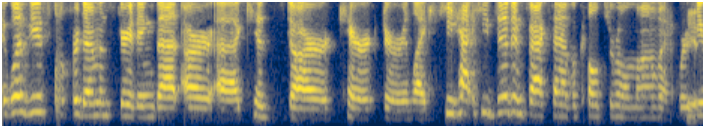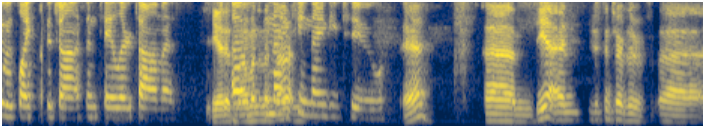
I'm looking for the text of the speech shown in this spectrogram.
it was useful for demonstrating that our uh, kid star character, like he had, he did in fact have a cultural moment where he was like the Jonathan Taylor Thomas He had his moment in the sun. 1992. Yeah. Um, yeah, and just in terms of uh,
